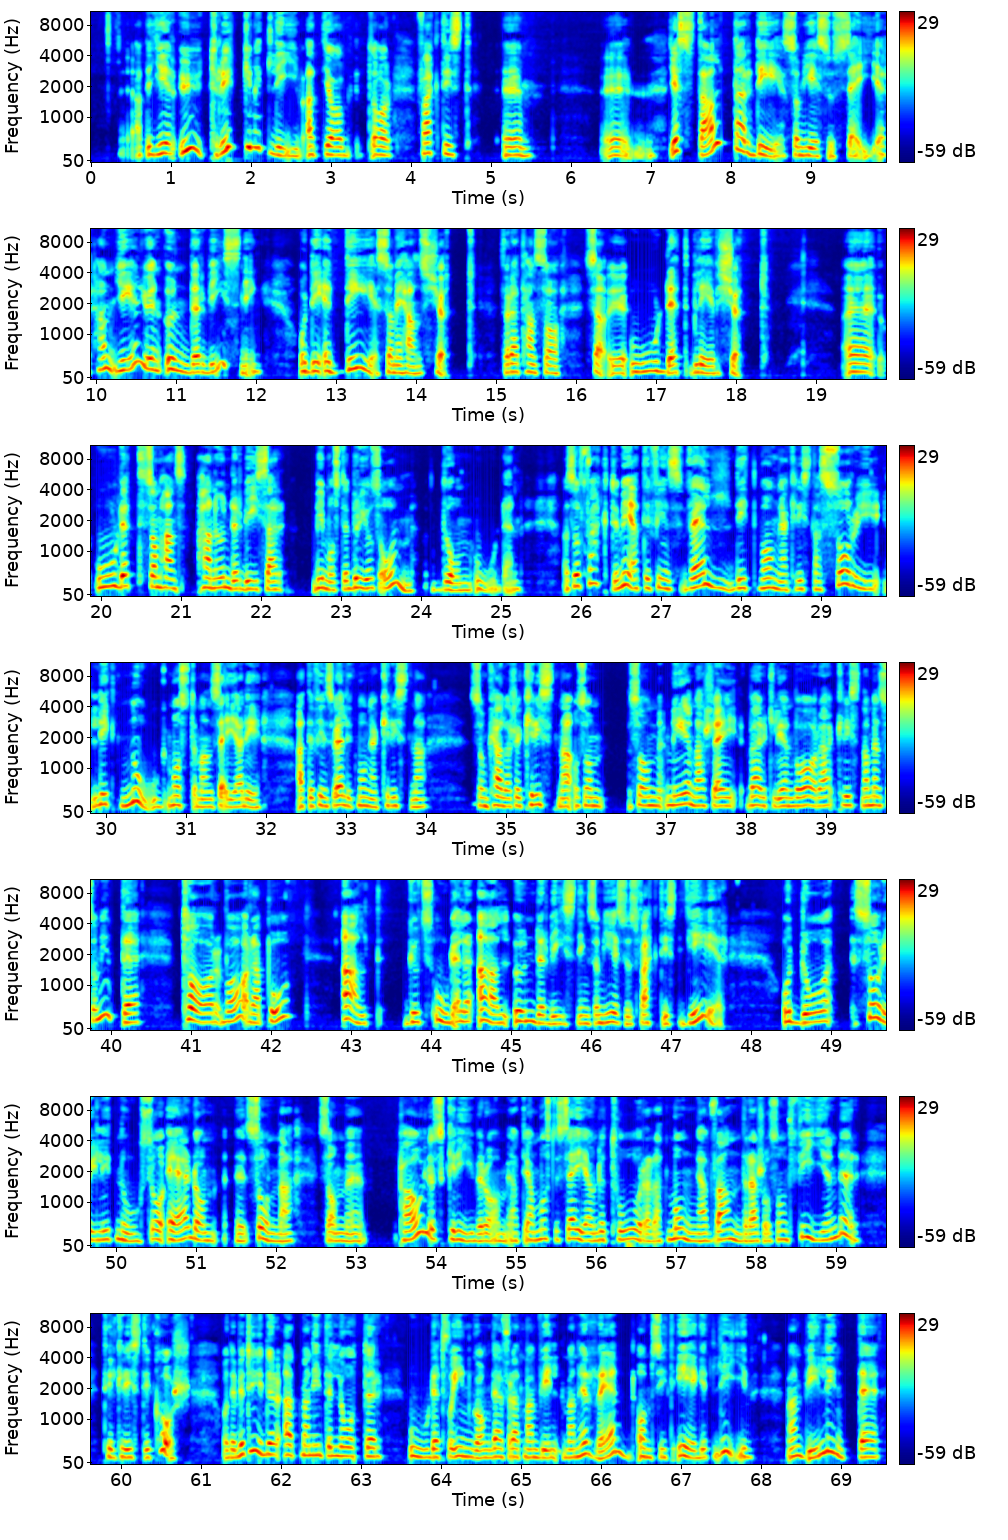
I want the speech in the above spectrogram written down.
att det ger uttryck i mitt liv, att jag tar faktiskt eh, eh, gestaltar det som Jesus säger. Han ger ju en undervisning och det är det som är hans kött. För att han sa, sa eh, ordet blev kött. Eh, ordet som han, han undervisar vi måste bry oss om de orden. Alltså faktum är att det finns väldigt många kristna, sorgligt nog måste man säga det, att det finns väldigt många kristna som kallar sig kristna och som, som menar sig verkligen vara kristna men som inte tar vara på allt Guds ord eller all undervisning som Jesus faktiskt ger. Och då, sorgligt nog, så är de eh, sådana som eh, Paulus skriver om, att jag måste säga under tårar att många vandrar såsom fiender till Kristi kors. Och det betyder att man inte låter ordet få ingång därför att man, vill, man är rädd om sitt eget liv. Man vill inte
